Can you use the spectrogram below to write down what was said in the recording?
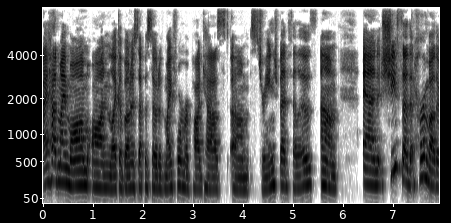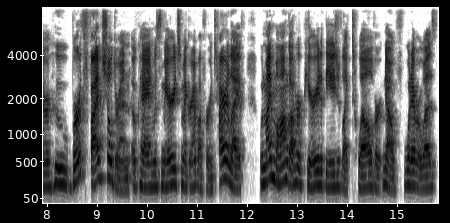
I had my mom on like a bonus episode of my former podcast, um, Strange Bedfellows. Um, and she said that her mother, who birthed five children, okay, and was married to my grandpa for her entire life, when my mom got her period at the age of like 12 or no, whatever it was,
